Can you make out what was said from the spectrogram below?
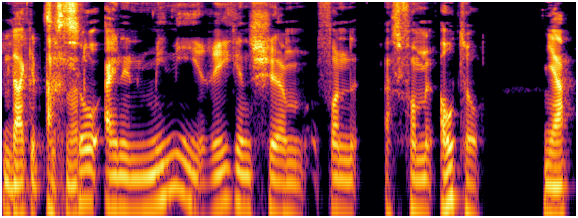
Und da gibt's Ach es nur. so, einen Mini-Regenschirm von, also vom Auto. Ja.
